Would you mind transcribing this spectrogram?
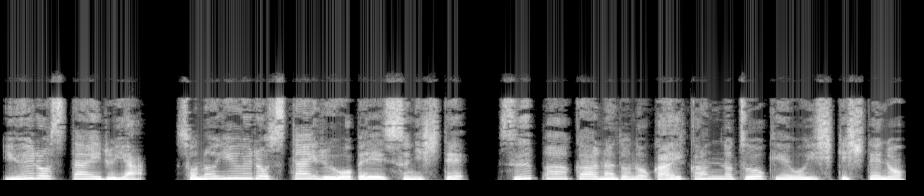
ユーロスタイルやそのユーロスタイルをベースにしてスーパーカーなどの外観の造形を意識しての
